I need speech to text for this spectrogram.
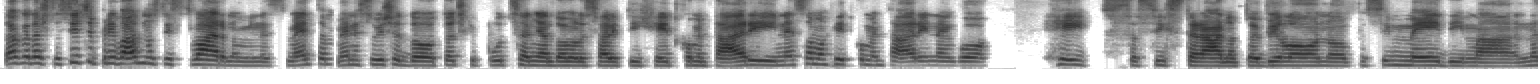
Tako da što se tiče privatnosti stvarno mi ne smeta. Mene su više do točke pucanja doveli stvari ti hate komentari i ne samo hate komentari nego hate sa svih strana. To je bilo ono po svim medijima, na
